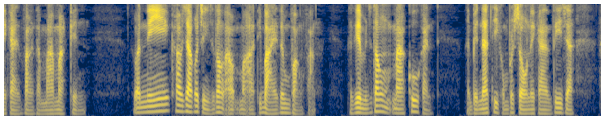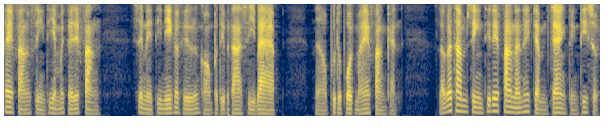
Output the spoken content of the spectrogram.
ในการฟังธรรมะมากขึ้น วันนี้ข้าพเจ้าก็จึงจะต้องเอามาอธิบายให้ท่านฟังฟังแต่คือมันจะต้องมาคู่กัน เป็นหน้าที่ของพระสงฆ์ในการที่จะให้ฟังสิ่งที่ยังไม่เคยได้ฟัง ซึ่งในที่นี้ก็คือเรื่องของปฏิปทาสีแบบเอาพุทธพจน์มาให้ฟังกัน แล้วก็ทำสิ่งที่ได้ฟังนั้นให้แจ่มแจ้งถึงที่สุด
